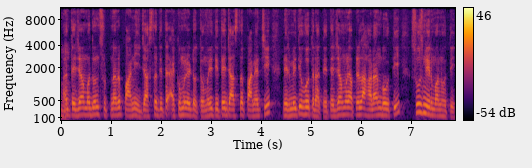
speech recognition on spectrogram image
आणि त्याच्यामधून सुटणारं पाणी जास्त तिथे अक्युमुलेट होतं. म्हणजे तिथे जास्त पाण्याची निर्मिती होत राहते. त्याच्यामुळे आपल्याला हाडांभोवती सूज निर्माण होती.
